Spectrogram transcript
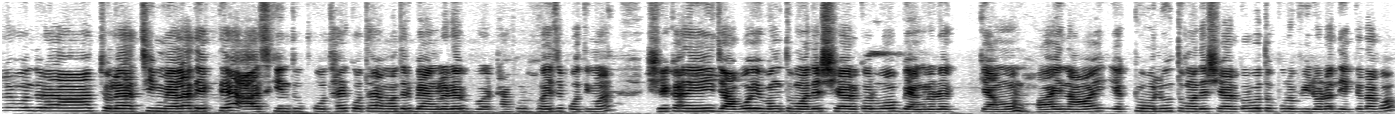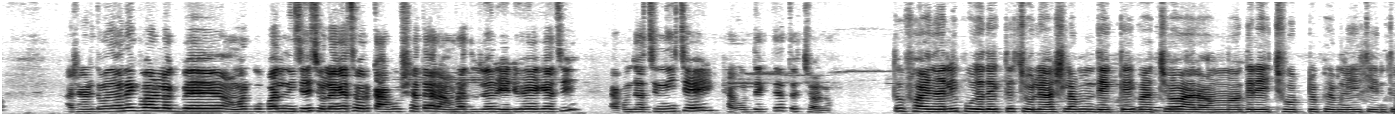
হ্যালো বন্ধুরা, চলে যাচ্ছি মেলা দেখতে। আজ কিন্তু কোথায় কোথায় আমাদের ব্যাঙ্গালোরে ঠাকুর হয়েছে প্রতিমা, সেখানেই যাব এবং তোমাদের শেয়ার করব। ব্যাঙ্গালোরে কেমন হয়, না হয়, একটু হলেও তোমাদের শেয়ার করব। তো পুরো ভিডিওটা দেখতে থাকো। আশা করি তোমাদের অনেক ভালো লাগবে। আমার গোপাল নিচেই চলে গেছে ওর কাকুর সাথে, আর আমরা দুজন রেডি হয়ে গেছি। এখন যাচ্ছি নিচেই ঠাকুর দেখতে। তো চলো। তো ফাইনালি পূজা দেখতে চলে আসলাম, দেখতেই পাচ্ছ। আর আমাদের এই ছোট্ট ফ্যামিলি কিন্তু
